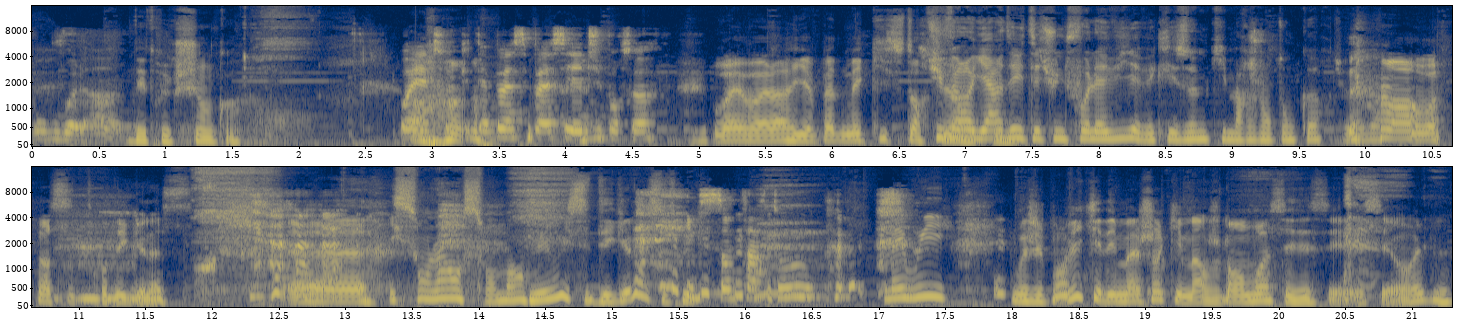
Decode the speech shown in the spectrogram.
donc voilà. Des trucs chiants, quoi. Ouais, trucs que t'as pas, c'est pas assez edgy pour toi. Ouais, voilà, il y a pas de mec qui se torture. Tu veux regarder T'es une fois la vie avec les hommes qui marchent dans ton corps, tu vas voir. Ouais, non, c'est trop dégueulasse. euh... Ils sont là en ce moment. Mais oui, c'est dégueulasse ce truc. Ils sont partout. Mais oui. Moi, j'ai pas envie qu'il y ait des machins qui marchent dans moi, c'est c'est c'est horrible.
